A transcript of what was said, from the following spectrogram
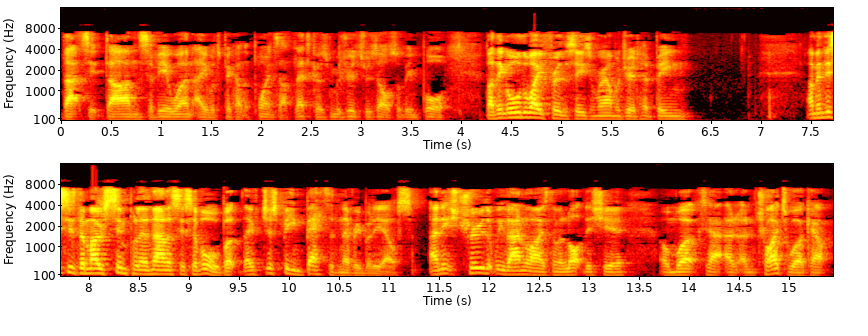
that's it done. Sevilla weren't able to pick up the points. Atletico Madrid's results have been poor, but I think all the way through the season, Real Madrid had been I mean, this is the most simple analysis of all, but they've just been better than everybody else. And it's true that we've analysed them a lot this year and worked out and, and, tried to work out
